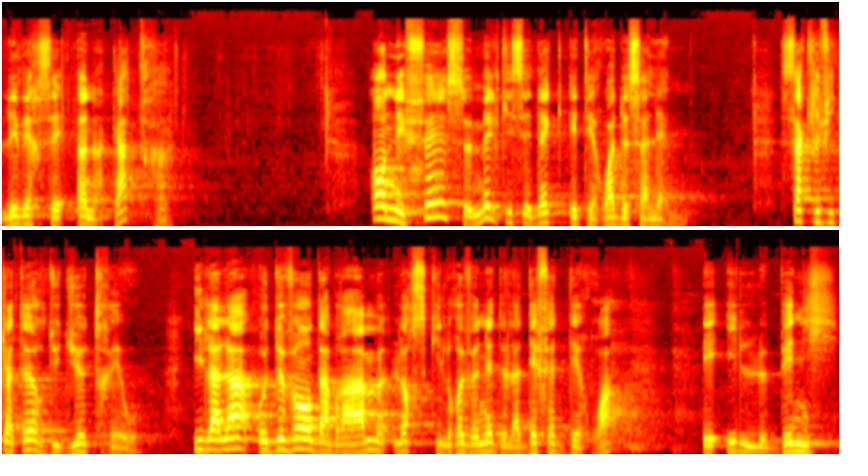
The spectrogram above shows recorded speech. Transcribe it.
les versets 1 à 4, En effet, ce Melchisédek était roi de Salem, sacrificateur du Dieu très haut. Il alla au devant d'Abraham lorsqu'il revenait de la défaite des rois, et il le bénit.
